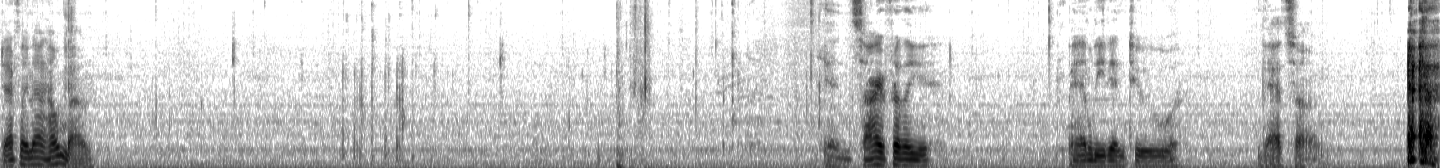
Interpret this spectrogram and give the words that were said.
Definitely not homebound. And sorry for the bad lead into that song.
